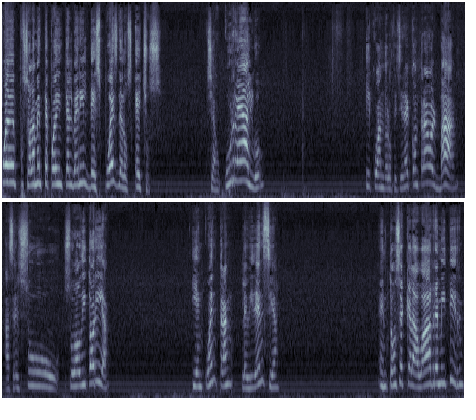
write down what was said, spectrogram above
puede, solamente puede intervenir después de los hechos. Si ocurre algo y cuando la oficina del Contralor va a hacer su, su auditoría y encuentran la evidencia, entonces que la va a remitir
